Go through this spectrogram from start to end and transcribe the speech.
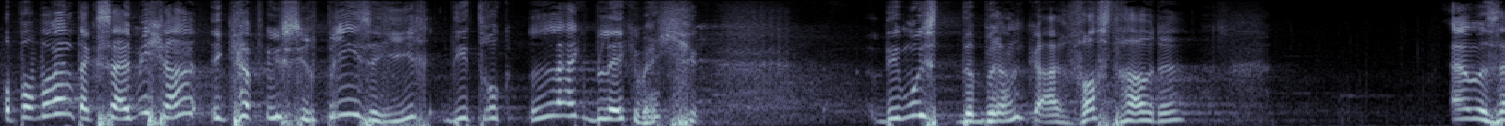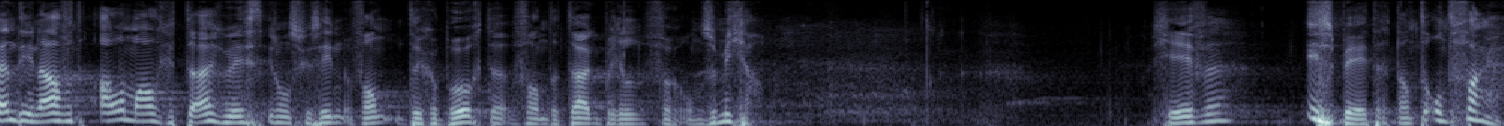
Op het moment dat ik zei, Micha, ik heb uw surprise hier, die trok lijkbleek weg. Die moest de brancard vasthouden. En we zijn die avond allemaal getuige geweest in ons gezin van de geboorte van de duikbril voor onze Micha. Geven is beter dan te ontvangen.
